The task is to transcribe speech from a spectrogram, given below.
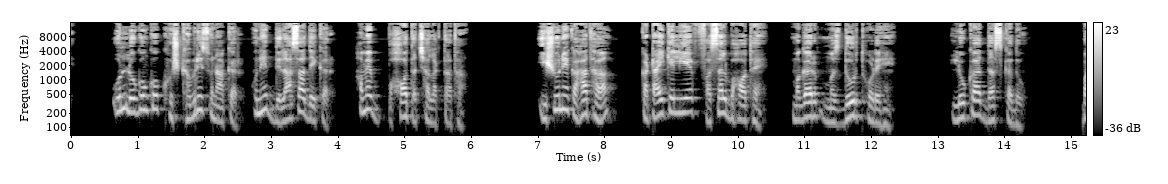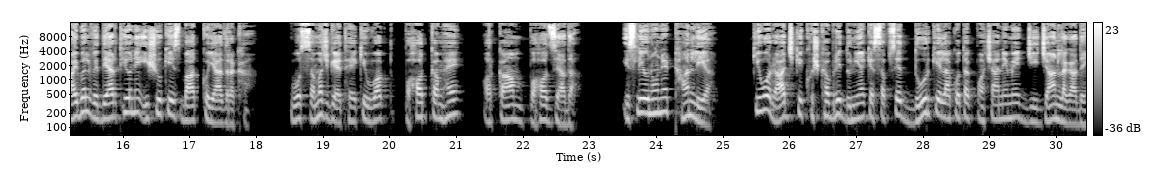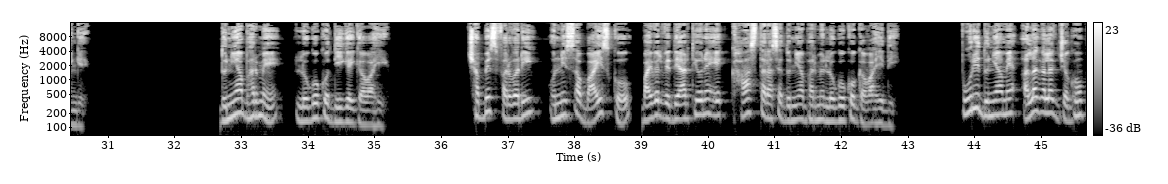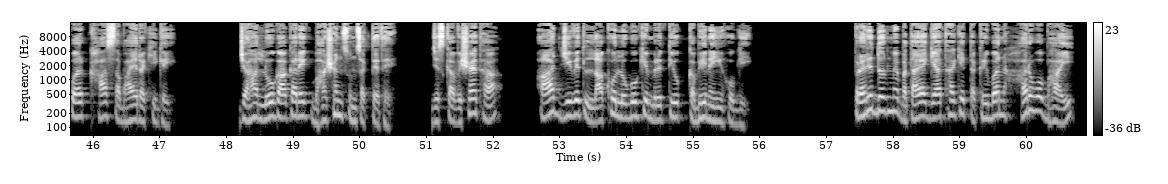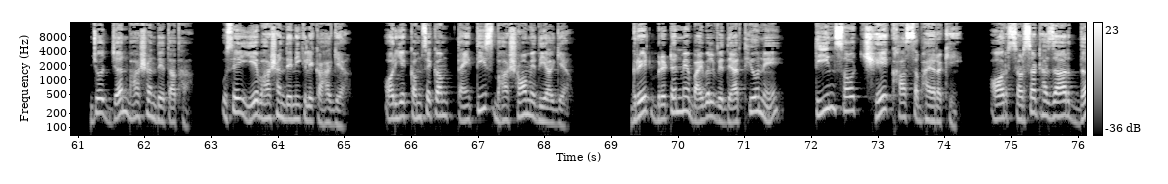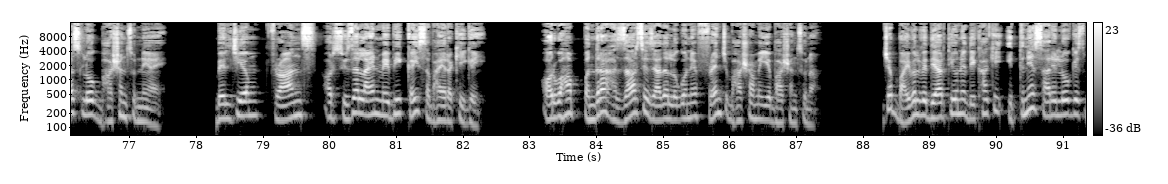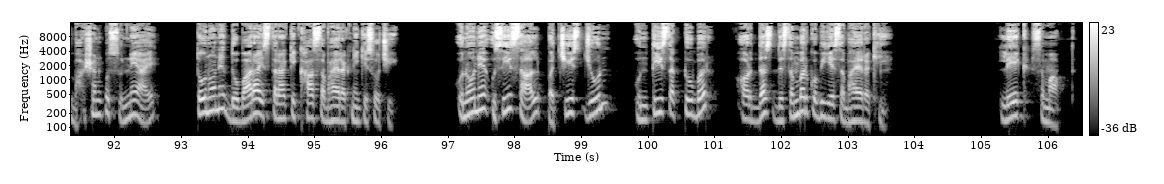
उन लोगों को खुशखबरी सुनाकर, उन्हें दिलासा देकर हमें बहुत अच्छा लगता था। ईशु ने कहा था, कटाई के लिए फ़सल बहुत है, मगर मजदूर थोड़े हैं। लूका दस का दो। बाइबल विद्यार्थियों ने ईशु की इस बात को याद रखा। वो समझ गए थे कि वक्त बहुत कम है और काम बहुत ज़्यादा। इसलिए उन्होंने ठान लिया कि वो राज की खुशखबरी दुनिया के सबसे दूर के इलाकों तक पहुँचाने में जी जान लगा देंगे। दुनिया भर में लोगों को दी गई गवाही। 26 फरवरी 1922 को बाइबल विद्यार्थियों ने एक खास तरह से दुनिया भर में लोगों को गवाही दी। पूरी दुनिया में अलग अलग जगहों पर खास सभाएँ रखी गई, जहाँ लोग आकर एक भाषण सुन सकते थे, जिसका विषय था आज जीवित लाखों लोगों की मृत्यु कभी नहीं होगी। प्रेरित दुर्ग में बताया गया था कि तकरीबन हर वो भाई जो जन भाषण देता था, उसे ये भाषण देने के लिए कहा गया और ये कम से कम 33 भाषाओं में दिया गया। ग्रेट ब्रिटेन में बाइबल विद्यार्थियों ने 306 खास सभाएँ रखी और सड़सठ हज़ार दस लोग भाषण सुनने आए। बेल्जियम, फ्रांस और स्विट्जरलैंड में भी कई सभाएँ रखी गईं। और वहाँ पंद्रह हज़ार से ज़्यादा लोगों ने फ्रेंच भाषा में यह भाषण सुना। जब बाइबल विद्यार्थियों ने देखा कि इतने सारे लोग इस भाषण को सुनने आए तो उन्होंने दोबारा इस तरह की खास सभाएँ रखने की सोची। उन्होंने उसी साल 25 जून 29 अक्टूबर और 10 दिसंबर को भी ये सभाएँ रखी। लेख समाप्त।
